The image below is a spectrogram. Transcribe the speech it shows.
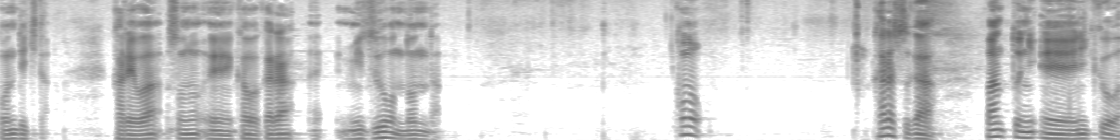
運んできた。彼はその、川から水を飲んだ。このカラスがパンとに、えー、肉を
